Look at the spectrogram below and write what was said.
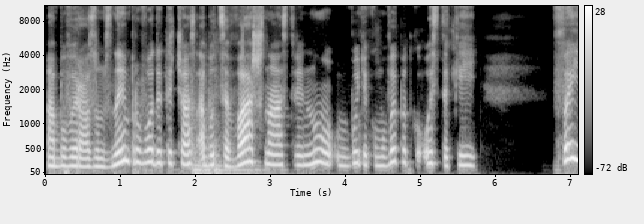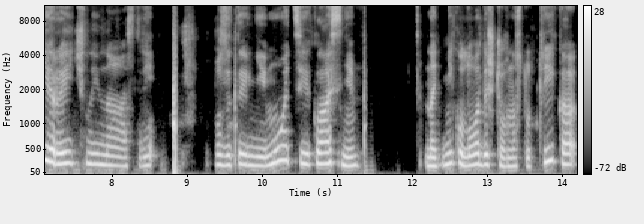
Або ви разом з ним проводите час, або це ваш настрій. Ну, в будь-якому випадку, ось такий феєричний настрій, позитивні емоції, класні. На дні колоди, що в нас тут трійка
